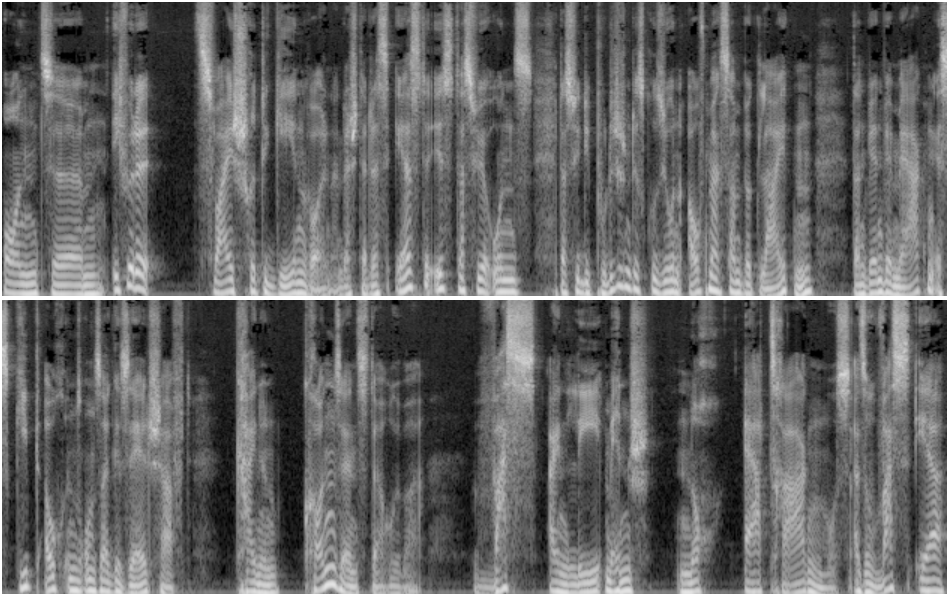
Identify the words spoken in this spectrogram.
Und ähm, ich würde zwei Schritte gehen wollen an der Stelle. Das erste ist, dass wir uns, dass wir die politischen Diskussionen aufmerksam begleiten. Dann werden wir merken, es gibt auch in unserer Gesellschaft keinen Konsens darüber, was ein Le Mensch noch ertragen muss. Also was er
